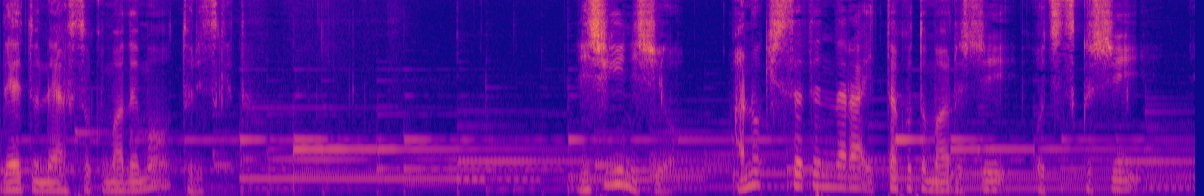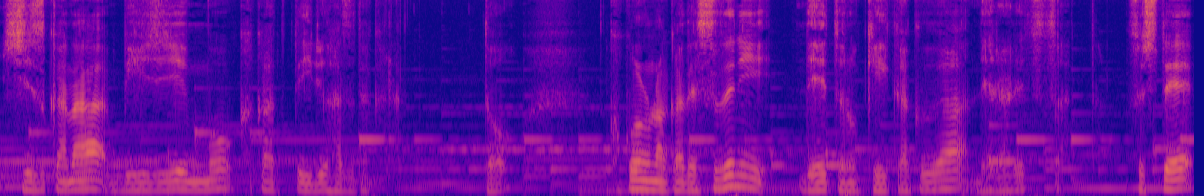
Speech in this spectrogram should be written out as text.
デートの約束までも取り付けた。西木にしよう。あの喫茶店なら行ったこともあるし落ち着くし静かな BGM もかかっているはずだからと心の中ですでにデートの計画が練られつつあった。そして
